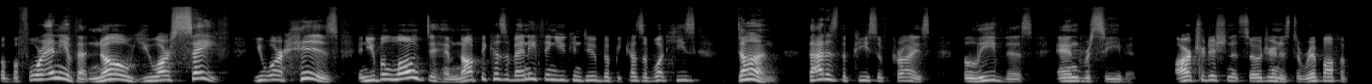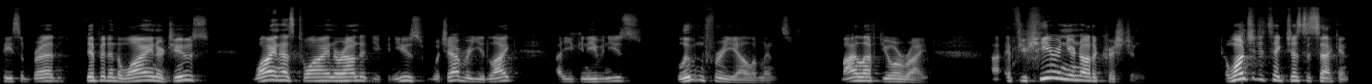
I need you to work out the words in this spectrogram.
But before any of that, no, you are safe. You are his and you belong to him, not because of anything you can do, but because of what he's done. That is the peace of Christ. Believe this and receive it. Our tradition at Sojourn is to rip off a piece of bread, dip it in the wine or juice. Wine has twine around it. You can use whichever you'd like. Uh, you can even use gluten free elements. My left, your right. Uh, if you're here and you're not a Christian, I want you to take just a second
